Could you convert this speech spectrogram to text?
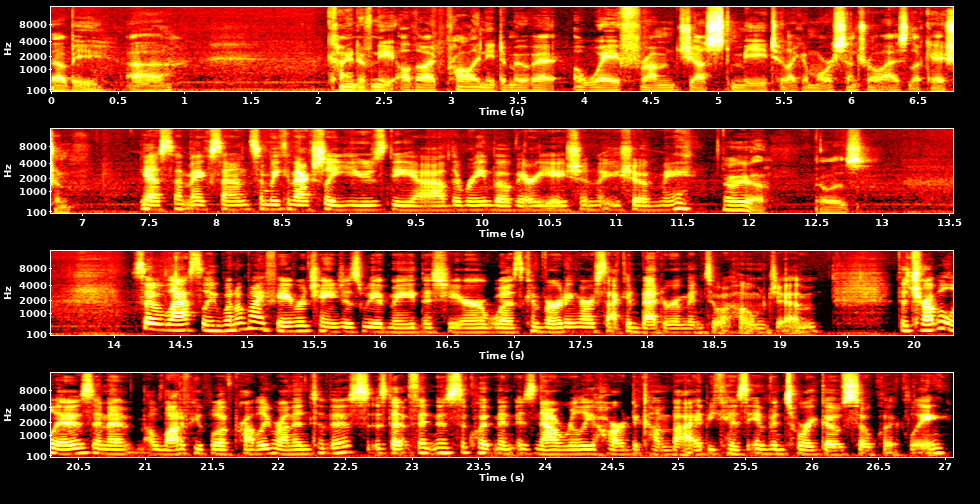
that would be uh, kind of neat. Although I'd probably need to move it away from just me to like a more centralized location. Yes, that makes sense, and we can actually use the uh, the rainbow variation that you showed me. Oh yeah, that was so, lastly, one of my favorite changes we have made this year was converting our second bedroom into a home gym. The trouble is, and a, a, lot of people have probably run into this, is that fitness equipment is now really hard to come by because inventory goes so quickly.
